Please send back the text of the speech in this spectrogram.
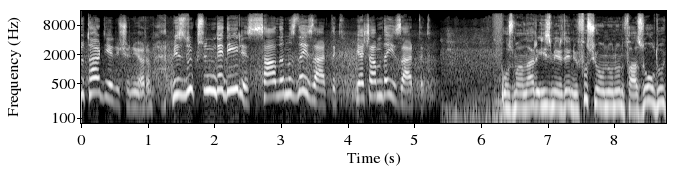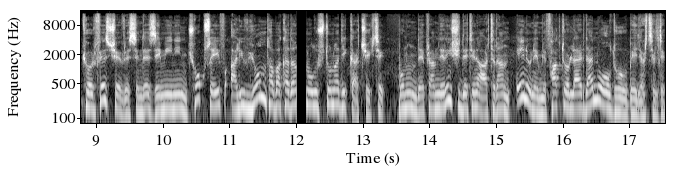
yutar diye düşünüyorum. Biz lüksünde değiliz, sağlığımızdayız artık, yaşamdayız artık. Uzmanlar İzmir'de nüfus yoğunluğunun fazla olduğu körfez çevresinde zeminin çok zayıf alüvyon tabakadan oluştuğuna dikkat çekti. Bunun depremlerin şiddetini artıran en önemli faktörlerden olduğu belirtildi.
